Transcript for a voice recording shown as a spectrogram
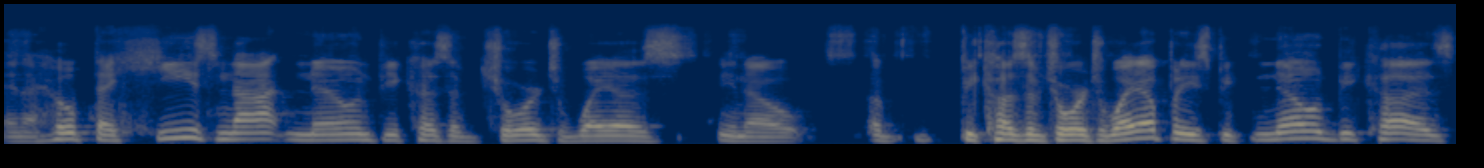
And I hope that he's not known because of George Weah's, you know, because of George Weah, but he's known because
